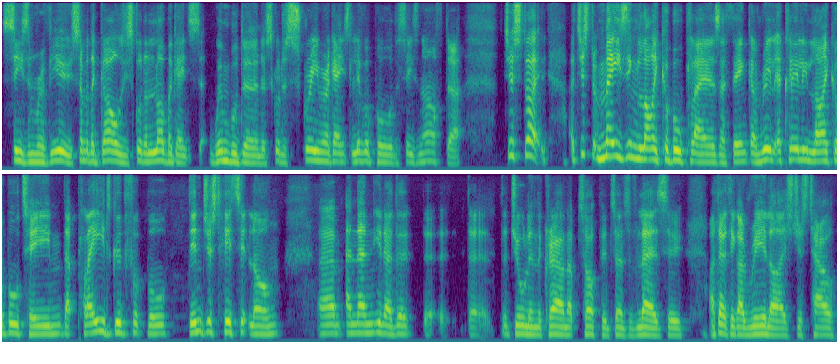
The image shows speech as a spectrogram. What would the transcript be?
season review, some of the goals he scored a lob against Wimbledon, he scored a screamer against Liverpool the season after. Just like just amazing, likable players. I think a really a clearly likable team that played good football, didn't just hit it long. Um, and then you know the, the the the jewel in the crown up top in terms of Les, who I don't think I realised just how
